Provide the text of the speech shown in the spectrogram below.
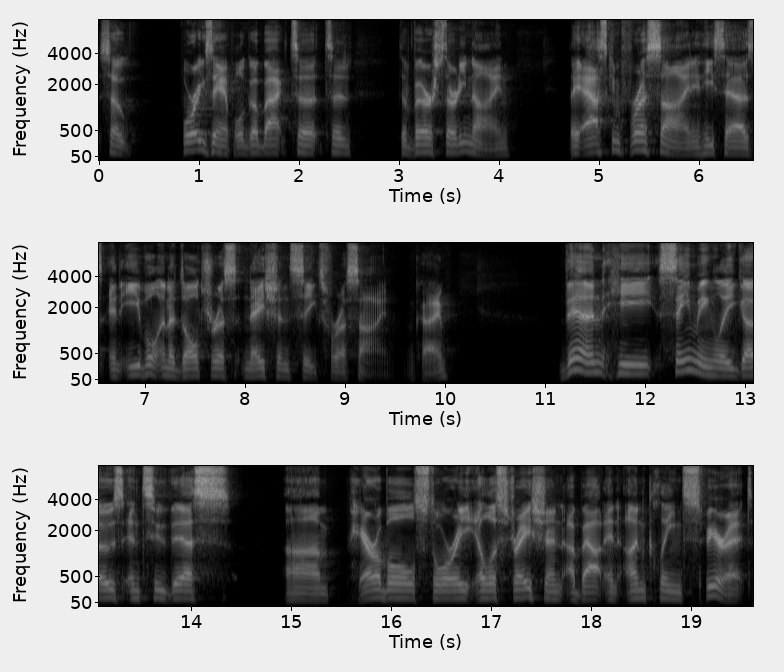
so for example, go back to, to, to verse 39. They ask him for a sign, and he says, An evil and adulterous nation seeks for a sign, okay? Then he seemingly goes into this um, parable, story, illustration about an unclean spirit.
